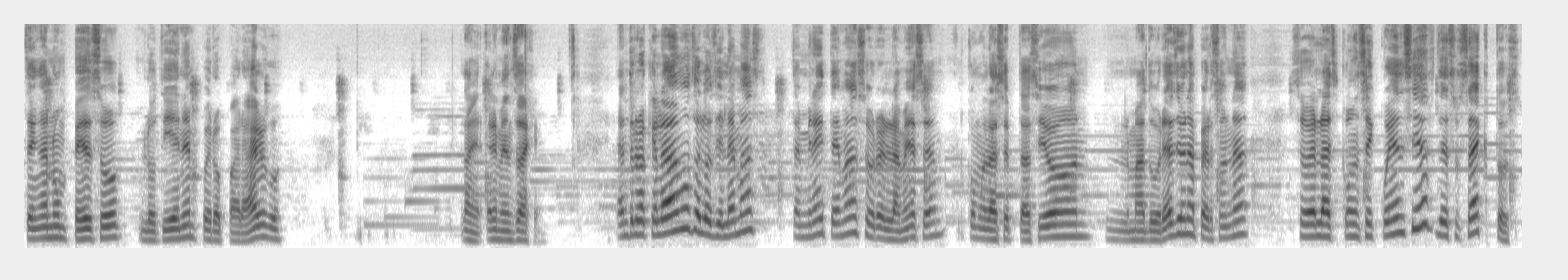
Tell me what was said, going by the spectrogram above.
tengan un peso, lo tienen, pero para algo. El mensaje. Entre lo que hablábamos de los dilemas, también hay temas sobre la mesa, como la aceptación, la madurez de una persona, sobre las consecuencias de sus actos.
